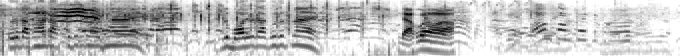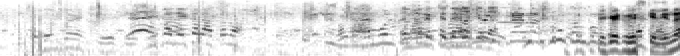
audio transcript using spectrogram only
इकडे टाकू टाकू नाही इकडे बॉल टाकूच नाही. दाखव ना मला. विकेट मिस केली ना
